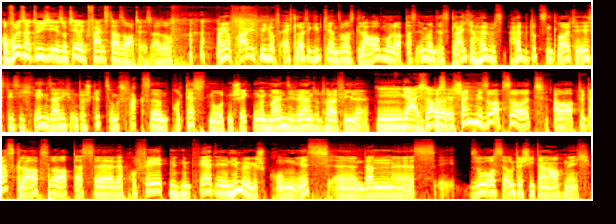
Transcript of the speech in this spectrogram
Obwohl es natürlich Esoterik feinster Sorte ist. Also Manchmal frage ich mich, ob es echt Leute gibt, die an sowas glauben oder ob das immer das gleiche halbe, halbe Dutzend Leute ist, die sich gegenseitig Unterstützungsfaxe und Protestnoten schicken und meinen, sie wären total viele. mh, ja, ich glaube. Das erscheint mir so absurd, aber ob du das glaubst oder ob das äh, der Prophet mit einem Pferd in den Himmel gesprungen ist, äh, dann äh, ist so groß der Unterschied dann auch nicht.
